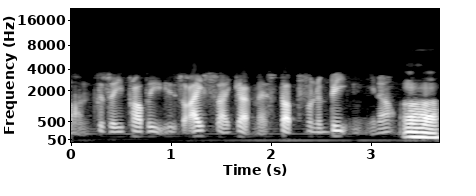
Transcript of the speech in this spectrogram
on because he probably his eyesight got messed up from the beating, you know. Uh huh.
